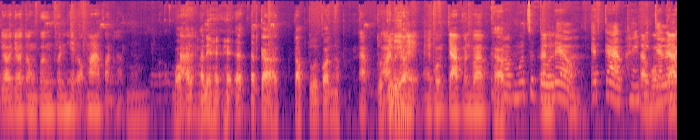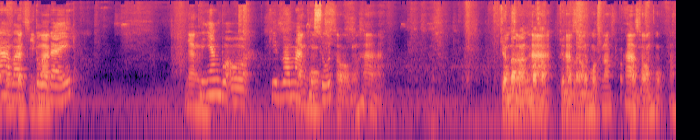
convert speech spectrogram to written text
เดี๋ยวเดี๋ยวต้องเบิ่งเพิ่นเฮ็ดออกมาก่อนครับบอกอันอันนี้ให้ให้เอสเอสการ์จับตัวก่อนครับ ครับตัวอ๋อที่เหลืนี่อให้ให้ผมจับมันว่า ครับ ออกหมดสุดตัวแล้วเอสการ์ให้พิจารณาถ้าผมจับผมว่าก็สิตัวมักใดยังที่ยังบ่ออก คิดว่ามากยังหที่กสุด สองห้าเขียนด้านหลังบ่ครับเขียนห้าด้านหลังสองนะหกเนาะห้าสองหกเนาะ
